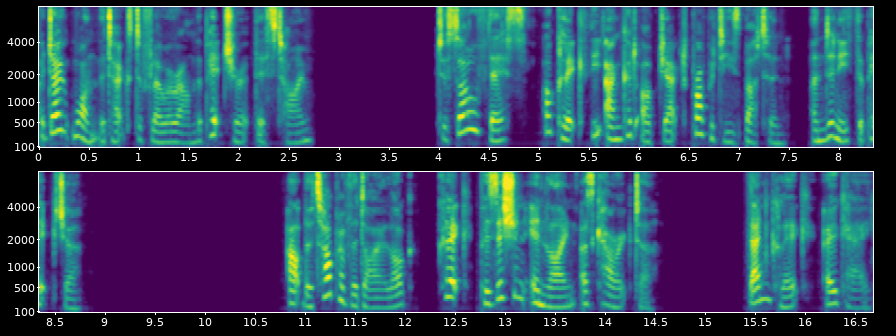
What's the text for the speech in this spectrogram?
I don't want the text to flow around the picture at this time. To solve this, I'll click the Anchored Object Properties button underneath the picture. At the top of the dialog, click Position Inline as Character. Then click OK.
